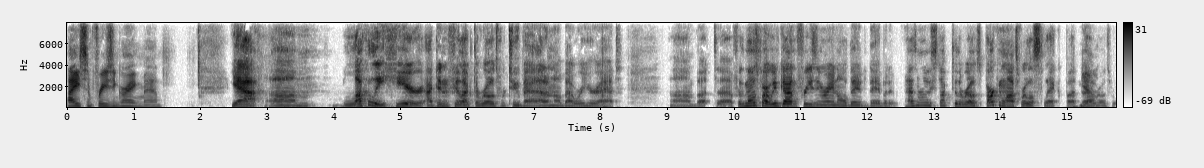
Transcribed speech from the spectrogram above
ice and freezing rain, man. yeah. Um, luckily here, I didn't feel like the roads were too bad. I don't know about where you're at. Um, but uh, for the most part, we've gotten freezing rain all day today, but it hasn't really stuck to the roads. Parking lots were a little slick, but Yeah. uh, roads were.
